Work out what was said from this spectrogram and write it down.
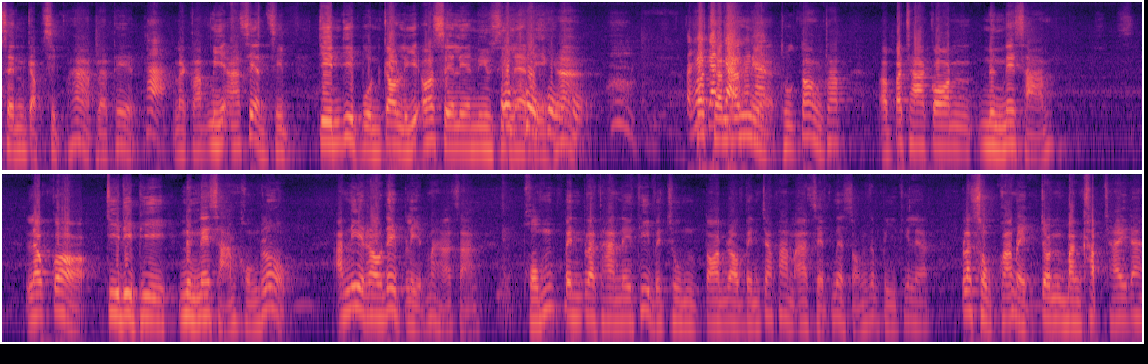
เซ็นกับ 15 ประเทศค่ะนะครับ มีอาเซียน 10 จีน ญี่ปุ่น เกาหลี ออสเตรเลีย นิวซีแลนด์อีกโโห5ประเพเทศราะยักฉะษ์ใหญ่นั้นทั้งเนี่ยถูกต้องครับเอ่อประชากร 1 ใน 3 แล้วก็ GDP 1 ใน 3 ของโลก อันนี้เราได้เปรียบมหาศาล ผมเป็นประธานในที่ประชุมตอนเราเป็นเจ้าภาพอาเซียนเมื่อ2อสปีที่แล้ว ประสบความสำเร็จจนบังคับใช้ได้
